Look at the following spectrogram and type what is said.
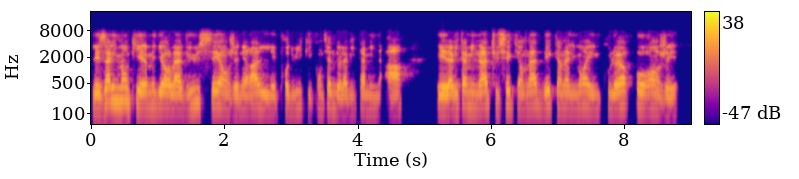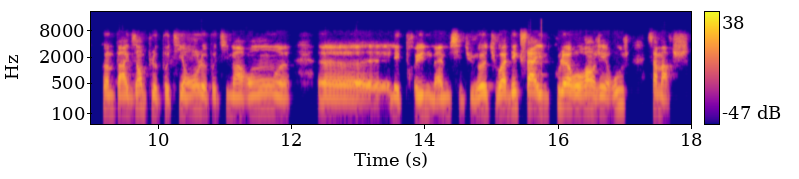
Les aliments qui améliorent la vue, c'est en général les produits qui contiennent de la vitamine A. Et la vitamine A, tu sais qu'il y en a dès qu'un aliment a une couleur orangée, comme par exemple le potiron, le potimarron, euh, euh, les prunes même, si tu veux. Tu vois, dès que ça a une couleur orange et rouge, ça marche.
